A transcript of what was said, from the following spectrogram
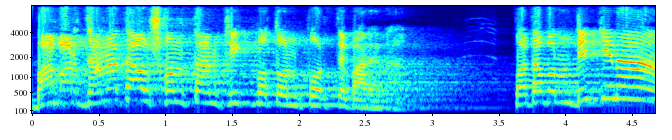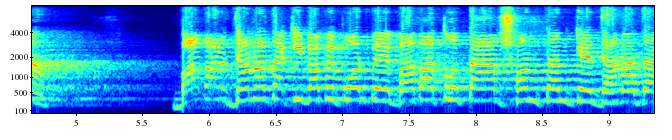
বাবার জানাজাও সন্তান ঠিক মতন পড়তে পারে না। কথা বলুন ঠিক কিনা? বাবার জানাজা কীভাবে পড়বে? বাবা তো তার সন্তানকে জানাজা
